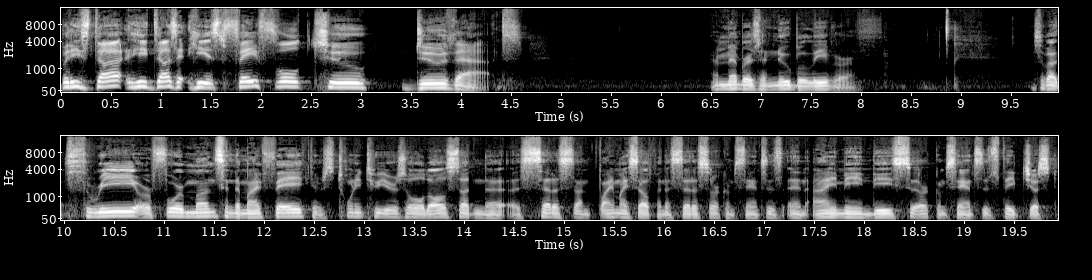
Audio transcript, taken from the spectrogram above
But he's do, he does it. He is faithful to do that. I remember as a new believer, it was about three or four months into my faith. I was 22 years old. All of a sudden, a, a set of, I find myself in a set of circumstances, and I mean, these circumstances, they just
